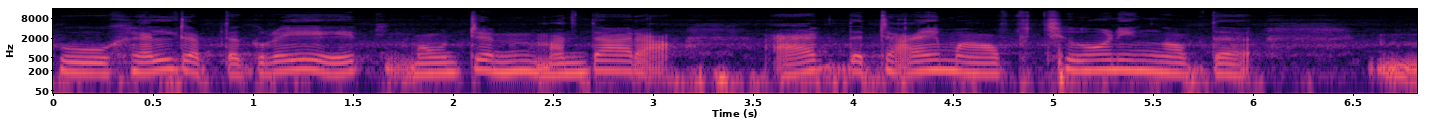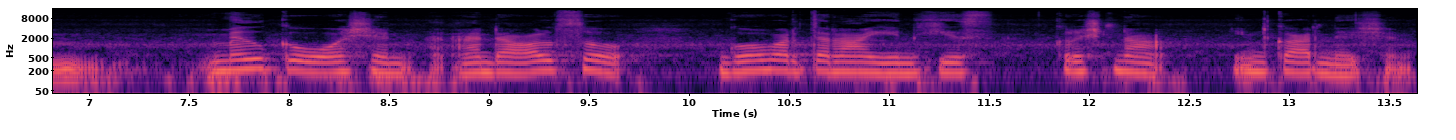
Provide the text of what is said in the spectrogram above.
who held up the great mountain Mandara at the time of churning of the milk ocean and also Govardhana in his Krishna incarnation.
